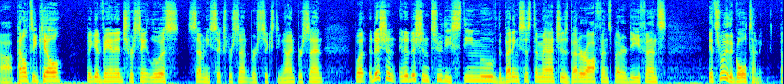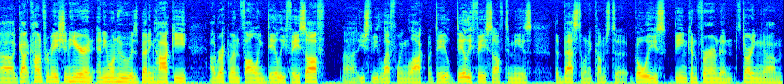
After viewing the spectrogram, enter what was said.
Uh, penalty kill, big advantage for St. Louis, 76% versus 69%. But addition, in addition to the steam move, the betting system matches, better offense, better defense, it's really the goaltending. Uh, got confirmation here, and anyone who is betting hockey, I'd recommend following Daily Faceoff. Uh, it used to be left wing lock, but da- Daily Faceoff to me is the best when it comes to goalies being confirmed and starting, um,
